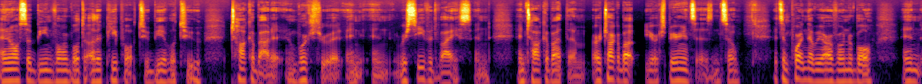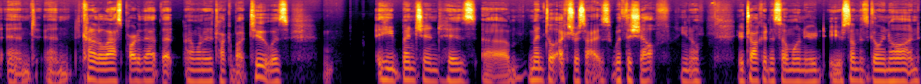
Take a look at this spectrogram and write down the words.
and also being vulnerable to other people to be able to talk about it and work through it and, and receive advice and, and talk about them or talk about your experiences. And so it's important that we are vulnerable. And, and, and kind of the last part of that that I wanted to talk about too was he mentioned his um, mental exercise with the shelf. You know, you're talking to someone, or you're, something's going on,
